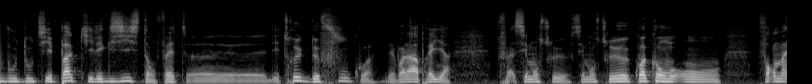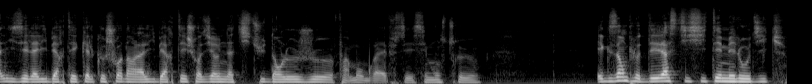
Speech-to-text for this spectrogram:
vous doutiez pas qu'il existe en fait. Euh, des trucs de fou quoi. Voilà, après il c'est monstrueux, c'est monstrueux. Quoi qu'on la liberté, quelque choix dans la liberté, choisir une attitude dans le jeu, enfin bon bref, c'est monstrueux. Exemple d'élasticité mélodique,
